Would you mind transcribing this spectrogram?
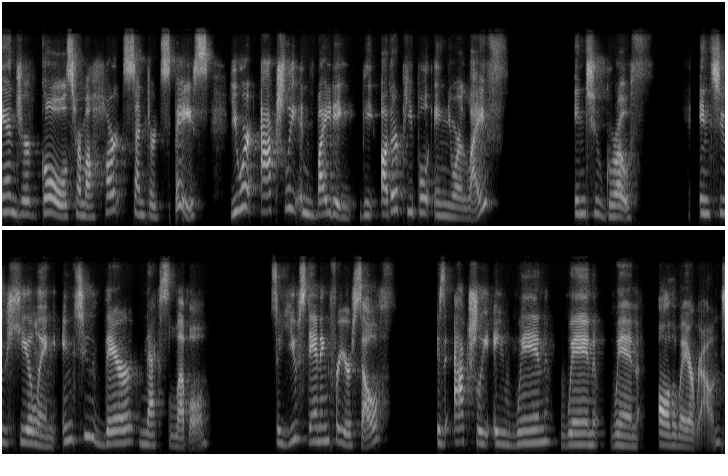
and your goals from a heart centered space, you are actually inviting the other people in your life into growth, into healing, into their next level. So you standing for yourself is actually a win, win, win all the way around.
